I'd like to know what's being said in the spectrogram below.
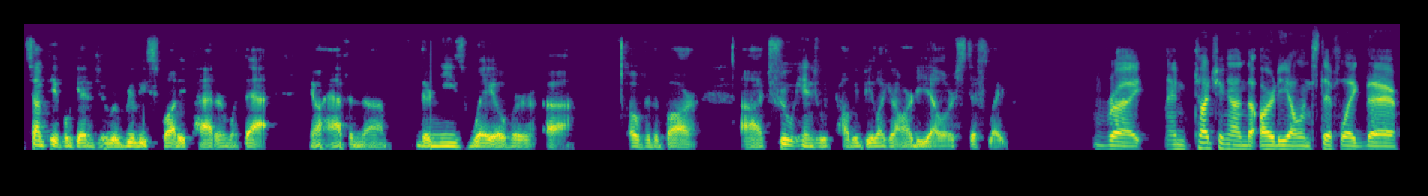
some people get into a really squatty pattern with that. You know, having the, their knees way over uh, over the bar. Uh, true hinge would probably be like an RDL or stiff leg. Right and touching on the RDL and stiff leg there,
